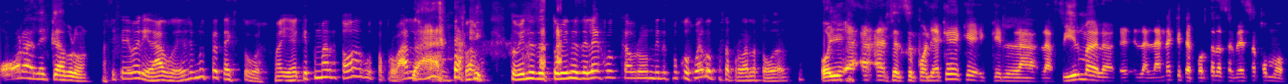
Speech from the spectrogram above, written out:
Órale, cabrón. Así que hay variedad, güey. Ese es muy pretexto, güey. Hay que tomar de todas, güey, para probarlas. Ah, aquí. Tú, vienes de, tú vienes de lejos, cabrón, vienes pocos juegos, pues a probarlas todas. Oye, a- a- a- se suponía que, que, que la, la firma, la, la lana que te aporta la cerveza como,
